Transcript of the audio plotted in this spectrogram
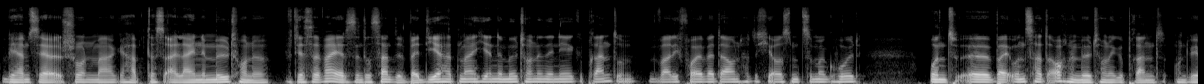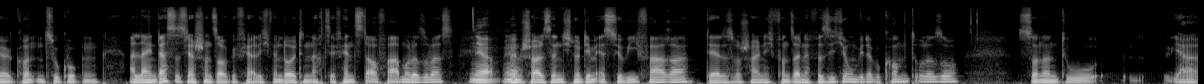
wir haben es ja schon mal gehabt, dass alleine Mülltonne, das war ja das Interessante. Bei dir hat mal hier eine Mülltonne in der Nähe gebrannt und war die Feuerwehr da und hat dich hier aus dem Zimmer geholt. Und äh, bei uns hat auch eine Mülltonne gebrannt und wir konnten zugucken. Allein das ist ja schon saugefährlich, wenn Leute nachts ihr Fenster aufhaben oder sowas. Ja, ja. Dann schadet es ja nicht nur dem SUV-Fahrer, der das wahrscheinlich von seiner Versicherung wieder bekommt oder so, sondern du ja,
